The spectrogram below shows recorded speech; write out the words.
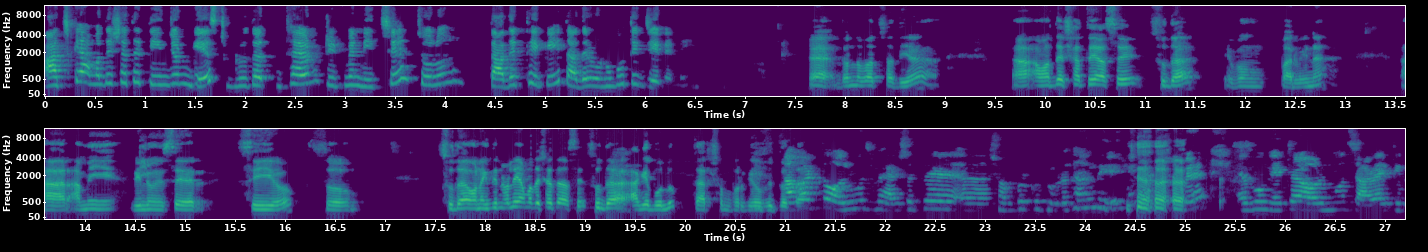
আজকে আমাদের সাথে তিনজন গেস্ট গ্লুটাথায়ন ট্রিটমেন্ট নিচ্ছে। চলুন তাদের থেকেই তাদের অনুভূতি জেনে নিই। হ্যাঁ ধন্যবাদ সাদিয়া। আমাদের সাথে আছে সুধা। এবং পারবি না। আর আমি রিলুয়েন্সের সিইও তো সুধা অনেকদিন হলেই আমাদের সাথে আছে। সুধা আগে বলুক তার সম্পর্কে অভিজ্ঞতা। আমার তো অলমোস্ট ভাইয়ের সাথে সম্পর্ক গ্লুটাথায়ন দিয়ে এবং এটা অলমোস্ট আড়াই তিন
